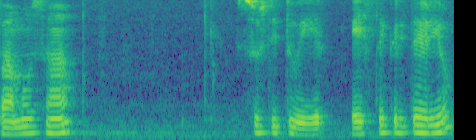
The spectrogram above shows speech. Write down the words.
vamos a sustituir este criterio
